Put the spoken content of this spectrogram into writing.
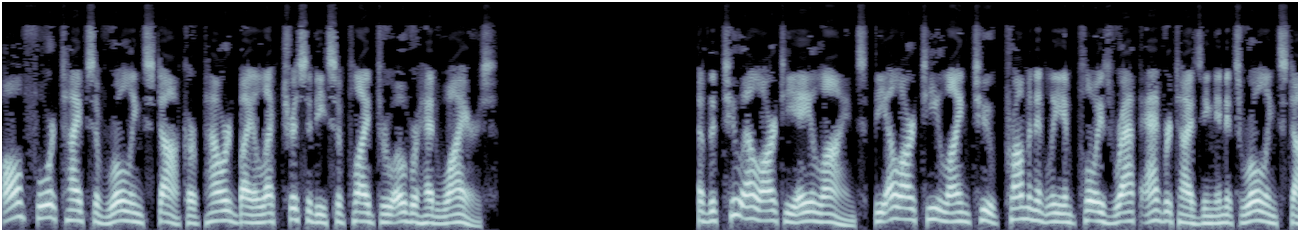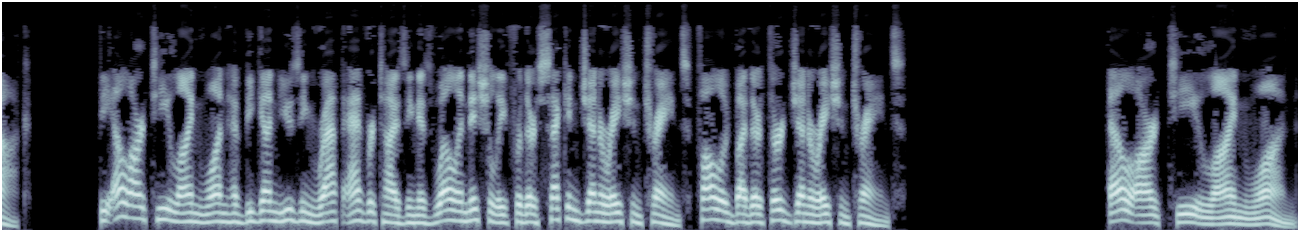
All four types of rolling stock are powered by electricity supplied through overhead wires. Of the two LRTA lines, the LRT Line 2 prominently employs wrap advertising in its rolling stock. The LRT Line 1 have begun using wrap advertising as well initially for their second-generation trains, followed by their third-generation trains. LRT Line 1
